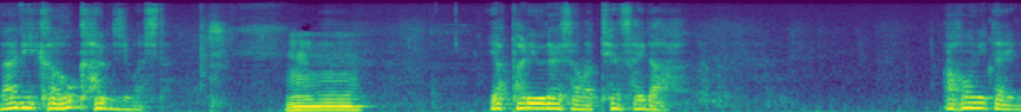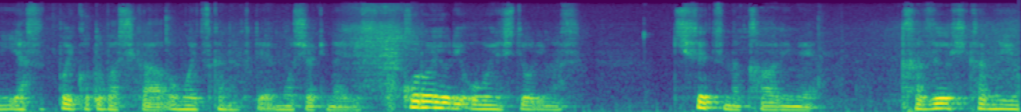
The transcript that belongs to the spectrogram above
何かを感じました。うん。やっぱりう大さんは天才だ。アホみたいに安っぽい言葉しか思いつかなくて申し訳ないです。心より応援しております。季節の変わり目風邪をひかぬよ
